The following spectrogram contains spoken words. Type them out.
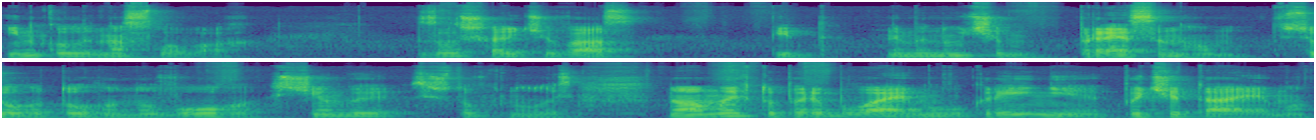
Інколи на словах, залишаючи вас під неминучим пресингом всього того нового, з чим ви штовхнулись. Ну а ми, хто перебуваємо в Україні, почитаємо.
